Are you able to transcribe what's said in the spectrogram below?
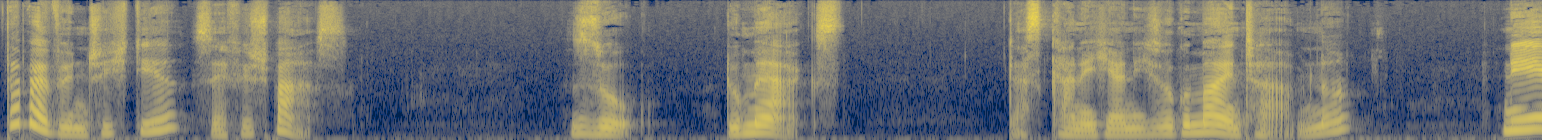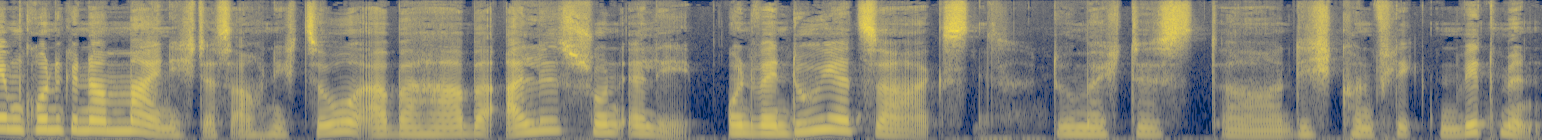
Dabei wünsche ich dir sehr viel Spaß. So, du merkst, das kann ich ja nicht so gemeint haben, ne? Nee, im Grunde genommen meine ich das auch nicht so, aber habe alles schon erlebt. Und wenn du jetzt sagst, du möchtest äh, dich Konflikten widmen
